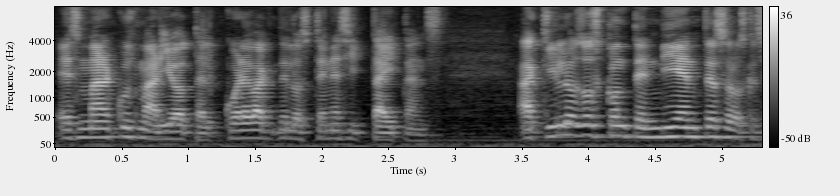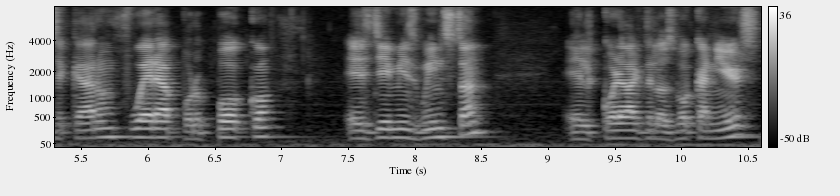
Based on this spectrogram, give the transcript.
es Marcus Mariota, el quarterback de los Tennessee Titans. Aquí los dos contendientes o los que se quedaron fuera por poco es James Winston, el quarterback de los Buccaneers,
